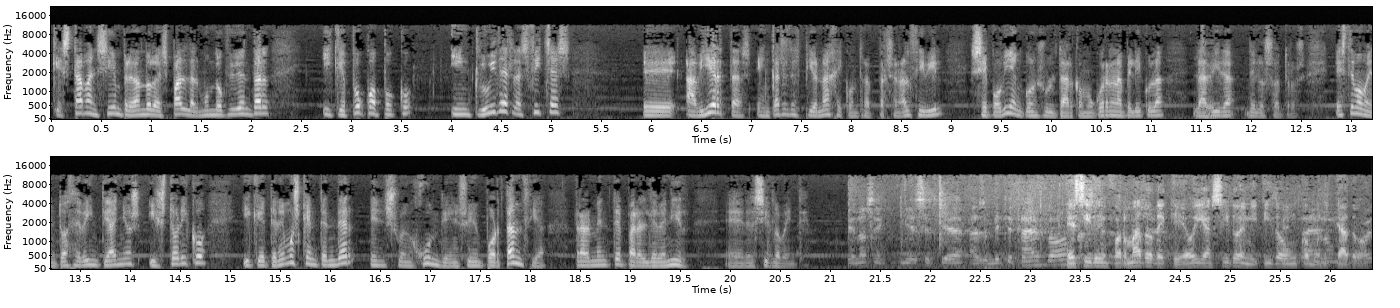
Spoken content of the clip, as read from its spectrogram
que estaban siempre dando la espalda al mundo occidental y que poco a poco, incluidas las fichas eh, abiertas en casos de espionaje contra personal civil, se podían consultar, como ocurre en la película, la vida de los otros. Este momento hace 20 años, histórico, y que tenemos que entender en su enjundia, en su importancia realmente para el devenir eh, del siglo XX. He sido informado de que hoy ha sido emitido un comunicado,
